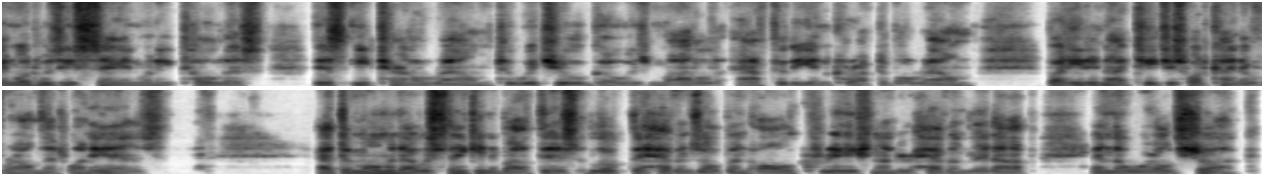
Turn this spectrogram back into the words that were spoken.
And what was he saying when he told us this eternal realm to which you'll go is modeled after the incorruptible realm? But he did not teach us what kind of realm that one is. At the moment I was thinking about this, look, the heavens opened, all creation under heaven lit up, and the world shook.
